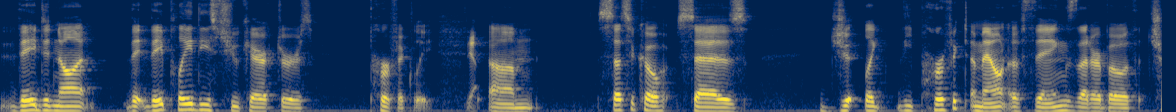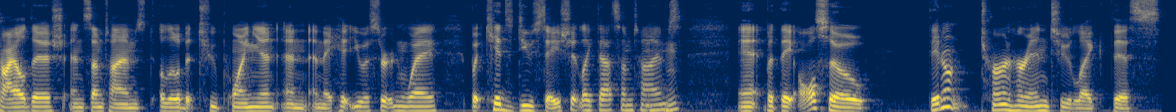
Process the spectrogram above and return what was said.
they did not they, they played these two characters perfectly Yeah. um, setsuko says ju- like the perfect amount of things that are both childish and sometimes a little bit too poignant and and they hit you a certain way but kids do say shit like that sometimes and but they also they don't turn her into like this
